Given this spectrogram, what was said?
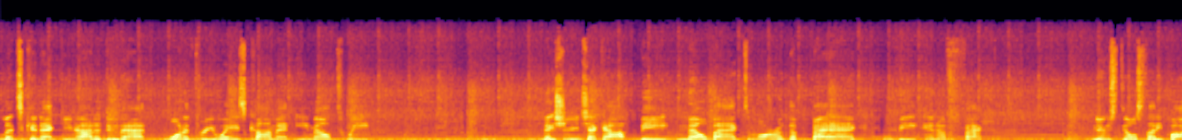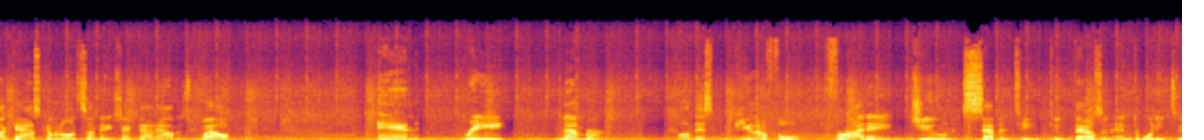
Let's connect. You know how to do that. One of three ways comment, email, tweet. Make sure you check out the mailbag tomorrow. The bag will be in effect. New Steel Study podcast coming on Sunday. Check that out as well. And remember, on this beautiful Friday, June 17, 2022,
